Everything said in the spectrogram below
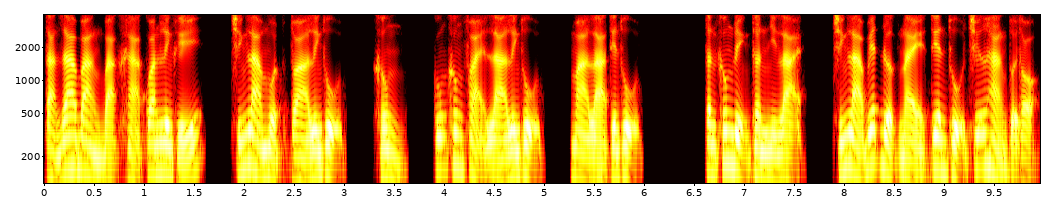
tản ra bàng bạc khả quan linh khí, chính là một tòa linh thụ, không, cũng không phải là linh thụ, mà là tiên thụ. Tần không định thần nhìn lại, chính là biết được này tiên thụ chữ hàng tuổi thọ.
